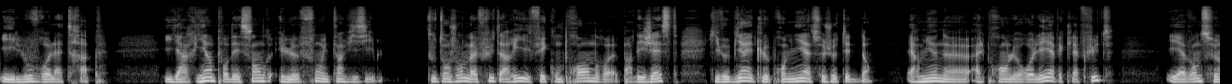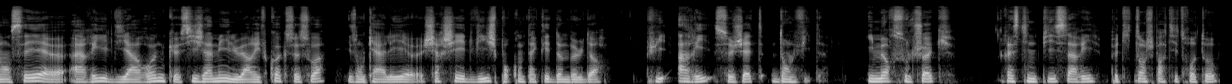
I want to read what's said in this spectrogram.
et il ouvre la trappe. Il n'y a rien pour descendre et le fond est invisible. Tout en jouant de la flûte, Harry, il fait comprendre euh, par des gestes qu'il veut bien être le premier à se jeter dedans. Hermione, euh, elle prend le relais avec la flûte et avant de se lancer, euh, Harry, il dit à Ron que si jamais il lui arrive quoi que ce soit, ils ont qu'à aller chercher Edwige pour contacter Dumbledore. Puis Harry se jette dans le vide. Il meurt sous le choc. Rest in peace, Harry, petit ange parti trop tôt.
